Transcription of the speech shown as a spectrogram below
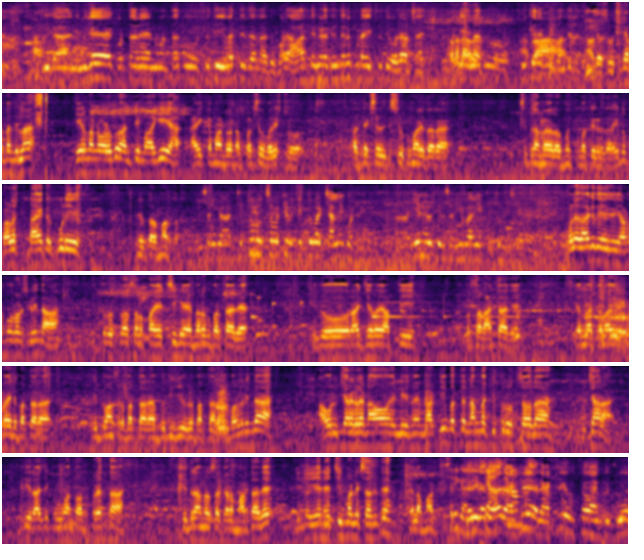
ಈಗ ನಿಮಗೆ ಕೊಡ್ತಾರೆ ಅನ್ನುವಂಥದ್ದು ಸುದ್ದಿ ಇವತ್ತಿದಲ್ಲ ಅದು. ಬಹಳ ಆರು ತಿಂಗಳಿಂದಲೂ ಕೂಡ ಈ ಸುದ್ದಿ ಓಡಾಡ್ತಾ ಇದೆ. ಸೂಚನೆ ಬಂದಿಲ್ಲ. ತೀರ್ಮಾನ ನೋಡೋದು ಅಂತಿಮವಾಗಿ ಹೈಕಮಾಂಡ್ ಹೈಕಮಾಂಡು ನಮ್ಮ ಪಕ್ಷದ ವರಿಷ್ಠರು ಅಧ್ಯಕ್ಷ ಶಿವಕುಮಾರ್ ಇದ್ದಾರೆ ಸಿದ್ದರಾಮಯ್ಯ ಅವರು ಮುಖ್ಯಮಂತ್ರಿಗಳಿದ್ದಾರೆ. ಇನ್ನು ಭಾಳಷ್ಟು ನಾಯಕರು ಕೂಡಿ ನಿರ್ಧಾರ ಮಾಡ್ತಾರೆ. ಸರ್ ಈಗ ಕಿತ್ತೂರು ಉತ್ಸವಕ್ಕೆ ವಿದ್ಯುಕ್ತವಾಗಿ ಚಾಲನೆ ಕೊಟ್ಟರೆ ಏನು ಹೇಳ್ತೀರಿ ಸರ್ ಈ ಬಾರಿ ಕಿತ್ತೂರು ಉತ್ಸವ ಒಳ್ಳೆಯದಾಗಿದೆ ಈಗ ಎರಡು ಮೂರು ವರ್ಷಗಳಿಂದ ಕಿತ್ತೂರು ಉತ್ಸವ ಸ್ವಲ್ಪ ಹೆಚ್ಚಿಗೆ ಮೆರಗು ಬರ್ತಾ ಇದೆ. ಇದು ರಾಜ್ಯದ ವ್ಯಾಪ್ತಿ ಪ್ರಸಾರ ಆಗ್ತಾ ಇದೆ. ಎಲ್ಲ ಕಲಾವಿದರು ಕೂಡ ಇಲ್ಲಿ ಬರ್ತಾರೆ. ವಿದ್ವಾಂಸರು ಬರ್ತಾರೆ ಬುದ್ಧಿಜೀವಿಗಳು ಬರ್ತಾರೆ. ಬರೋದ್ರಿಂದ ಅವ್ರ ವಿಚಾರಗಳನ್ನ ನಾವು ಇಲ್ಲಿ ಇನ್ವೈಟ್ ಮಾಡ್ತೀವಿ. ಮತ್ತು ನಮ್ಮ ಕಿತ್ತೂರು ಉತ್ಸವದ ವಿಚಾರ ಇಡೀ ರಾಜ್ಯಕ್ಕೆ ಹೋಗುವಂಥ ಒಂದು ಪ್ರಯತ್ನ ಸಿದ್ದರಾಮಯ್ಯ ಸರ್ಕಾರ ಮಾಡ್ತಾ ಇದೆ. ಇನ್ನು ಏನು ಹೆಚ್ಚಿಗೆ ಮಾಡ್ಲಿಕ್ಕೆ ಸಾಧ್ಯತೆ? ಎಲ್ಲ ಮಾಡ್ತೀವಿ. ರಾಷ್ಟ್ರೀಯ ಉತ್ಸವ ಆಗಬೇಕು.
